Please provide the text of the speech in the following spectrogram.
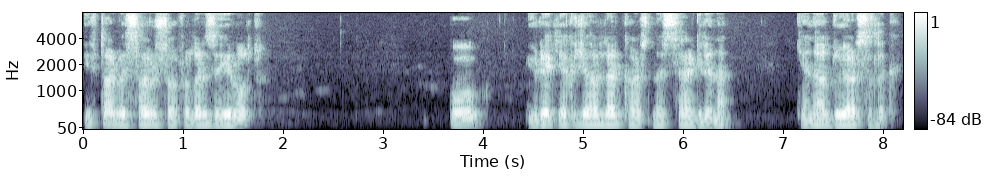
İftar ve sahur sofraları zehir oldu. Bu yürek yakıcı haller karşısında sergilenen genel duyarsızlık,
